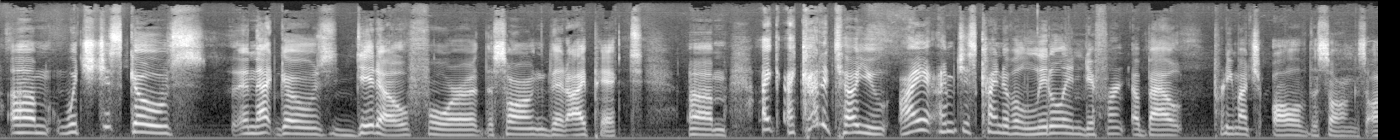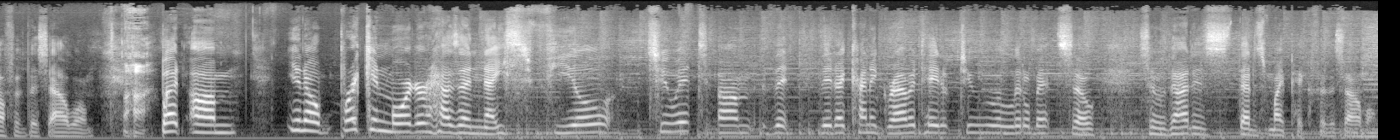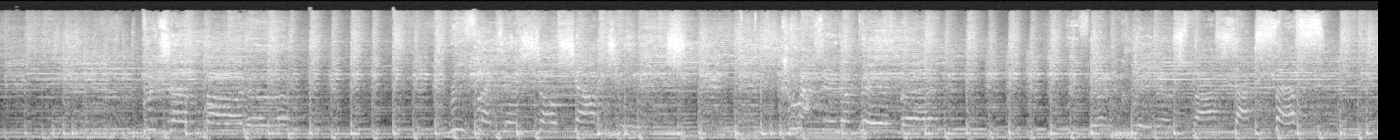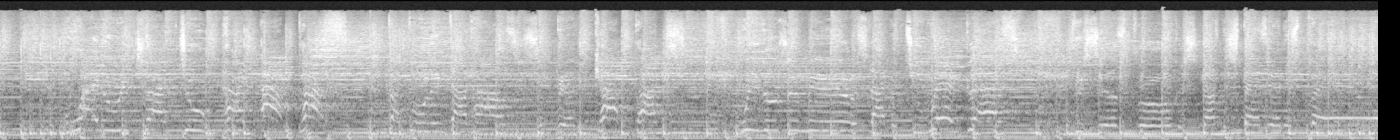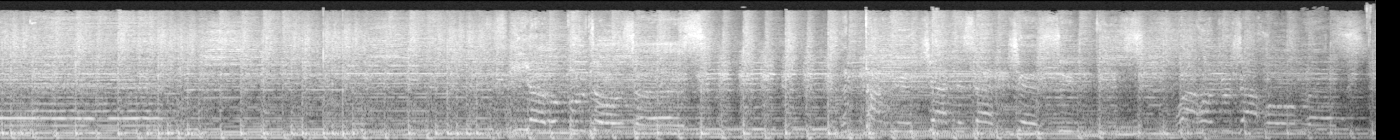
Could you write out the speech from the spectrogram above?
um, which just goes and that goes ditto for the song that I picked. Um, I I gotta tell you, I I'm just kind of a little indifferent about pretty much all of the songs off of this album. Uh-huh. But um, you know, brick and mortar has a nice feel to it um, that that I kind of gravitate to a little bit. So, so that is that is my pick for this album. Bricks and mortar, reflecting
